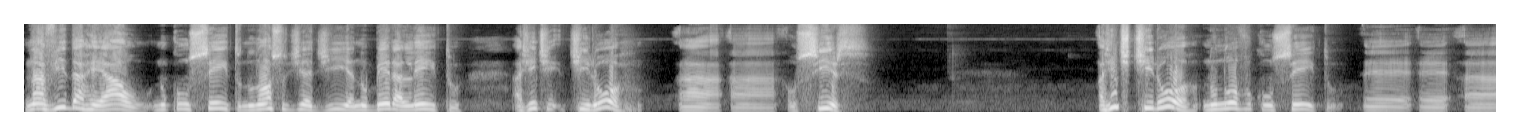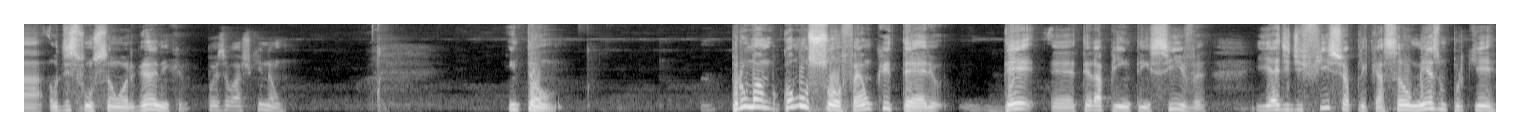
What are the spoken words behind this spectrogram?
Na vida real, no conceito, no nosso dia a dia, no beira-leito, a gente tirou a, a, o CIRS, a gente tirou no novo conceito é, é, a, a disfunção orgânica? Pois eu acho que não. Então, uma, como o SOFA é um critério de é, terapia intensiva e é de difícil aplicação, mesmo porque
